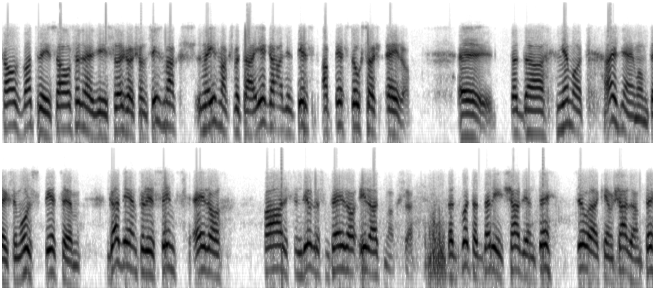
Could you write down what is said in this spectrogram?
saules bateriju, saules enerģijas ražošanas izmaksas, ne izmaksas, bet tā iegāde ir 5, ap 5000 eiro. E, tad uh, ņemot aizņēmumu, teiksim, uz pieciem gadiem, tur ir 100 eiro pāri 120 eiro ir atmaksa. Tad ko tad darīt šādiem te cilvēkiem, šādām te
